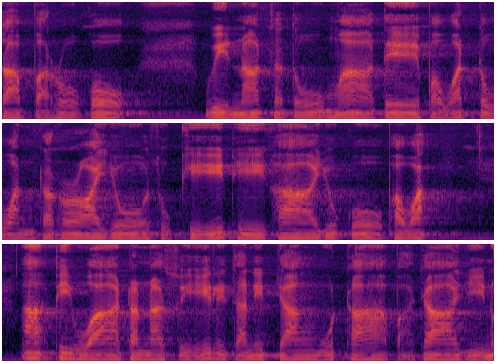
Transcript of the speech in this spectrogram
สัพปโรโก วินาศตุมาเตปวัตตวันตรายโยสุขีทีคายุโกภวะอภิวาทนาสีลิจานิจังวุธาปจายโน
